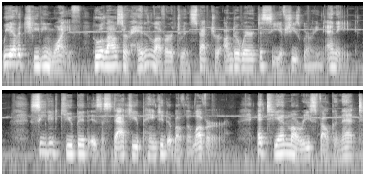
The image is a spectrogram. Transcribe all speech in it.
we have a cheating wife, who allows her hidden lover to inspect her underwear to see if she's wearing any. Seated Cupid is a statue painted above the lover. Etienne Maurice Falconet,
